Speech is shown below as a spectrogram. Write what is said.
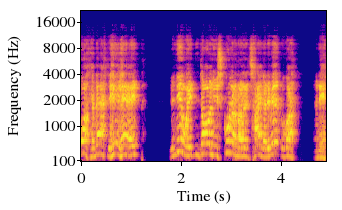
Hvor kan mærke det hele herind? Det niver i den dårlige skulder, når det trækker, det ved du godt. Det?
